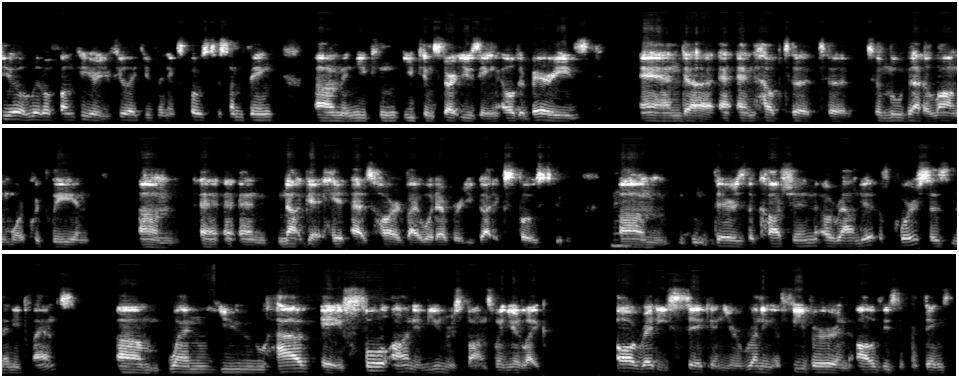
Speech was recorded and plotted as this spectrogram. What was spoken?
feel a little funky, or you feel like you've been exposed to something, um, and you can you can start using elderberries and uh, and help to to to move that along more quickly and um, and, and not get hit as hard by whatever you got exposed to. Right. Um, there's the caution around it, of course, as many plants. Um, when you have a full on immune response, when you're like already sick and you're running a fever and all of these different things,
